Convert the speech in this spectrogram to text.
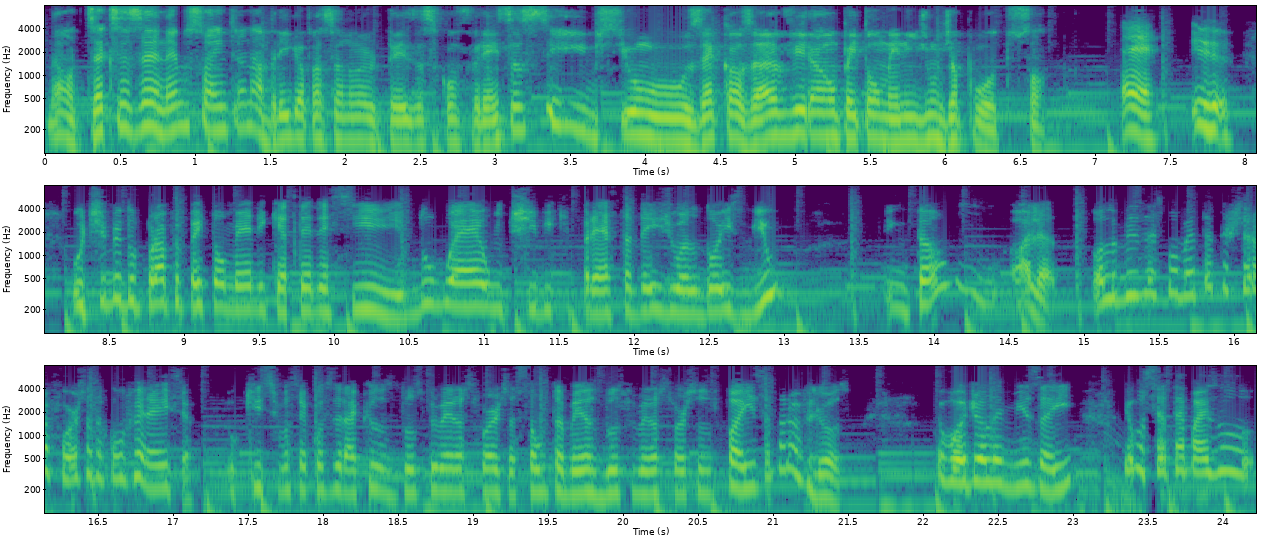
Não, Texas A&M só entra na briga para ser o número 3 dessa conferência se, se o Zé Calzar virar um Peyton Manning de um dia pro outro, só. É, o time do próprio Peyton Manning, que é Tennessee, não é um time que presta desde o ano 2000, então, olha, o Ole Miss nesse momento é a terceira força da conferência. O que, se você considerar que as duas primeiras forças são também as duas primeiras forças do país, é maravilhoso. Eu vou de Ole Miss aí. Eu vou ser até mais o.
